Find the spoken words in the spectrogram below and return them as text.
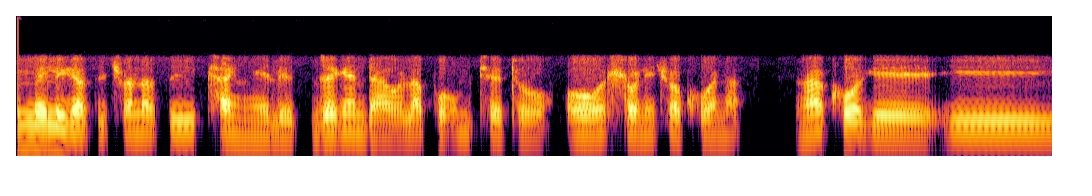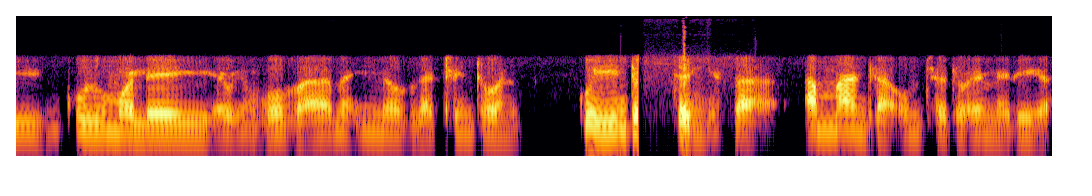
imelika sitshona sikhangele njengendawo lapho umthetho ohlonitshwa khona. Ngakho-ke inkulumo leyi involve ama-emails ka-clinton kuyinto etshengisa amandla omthetho emelika.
